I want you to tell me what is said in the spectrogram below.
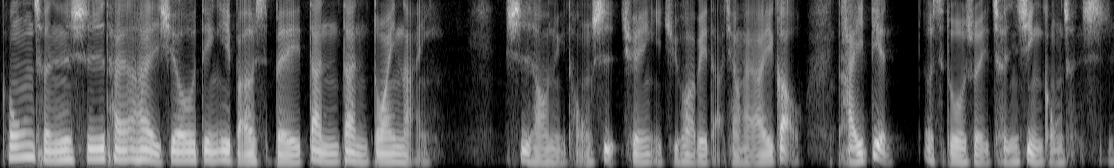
工程师太害羞，订一百二十杯淡淡端奶，示好女同事，却因一句话被打枪，还挨告。台电二十多岁陈姓工程师，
